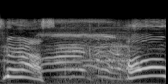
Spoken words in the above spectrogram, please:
Christmas! All!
